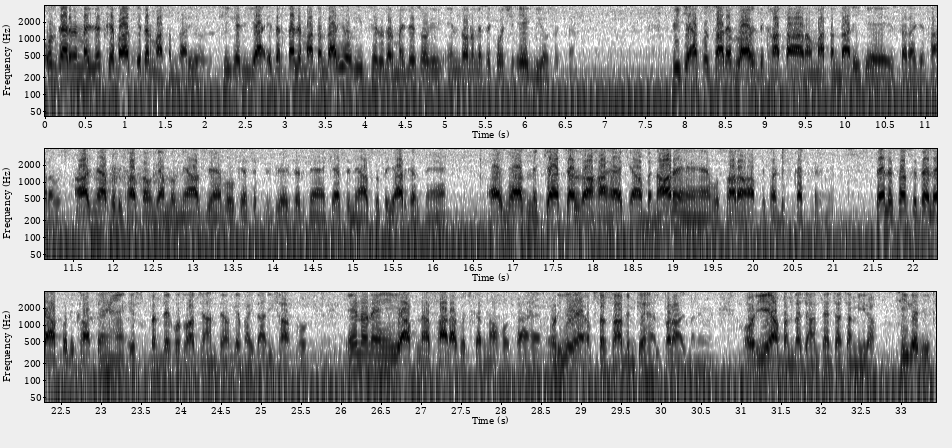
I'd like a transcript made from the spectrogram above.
उस घर में मजलिस के बाद इधर मातमदारी होगी, ठीक है जी? या इधर पहले मातमदारी होगी, फिर उधर मजलिस होगी, इन दोनों में से कुछ एक भी हो सकता है। पीछे आपको सारे ब्लॉग्स दिखाता आ रहा हूँ, मातमदारी के, इस तरह के सारा कुछ। आज मैं आपको दिखाता हूँ कि हम लोग न्याज जो है, वो कैसे प्रिपेयर करते हैं, कैसे न्याज को तैयार करते हैं। आज न्याज में क्या चल रहा है, क्या बना रहे हैं, वो सारा आपके साथ डिस्कस करेंगे। पहले सबसे पहले आपको दिखाते हैं इस बंदे को तो आप जानते होंगे भाईदारी साहब को। इन्होंने ही अपना सारा कुछ करना होता है। और ये है अफसर साहब इनके हेल्पर आज बने हुए हैं। और ये आप बंदा जानते हैं चाचा मीरा। ठीक है जी।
